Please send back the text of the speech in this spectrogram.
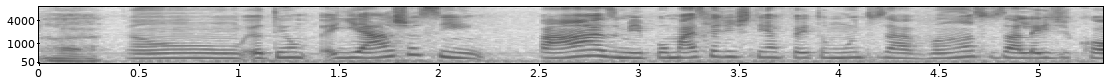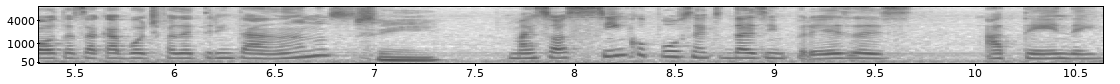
É. Então, eu tenho. E acho assim, pasme, por mais que a gente tenha feito muitos avanços, a lei de cotas acabou de fazer 30 anos. Sim. Mas só 5% das empresas atendem.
